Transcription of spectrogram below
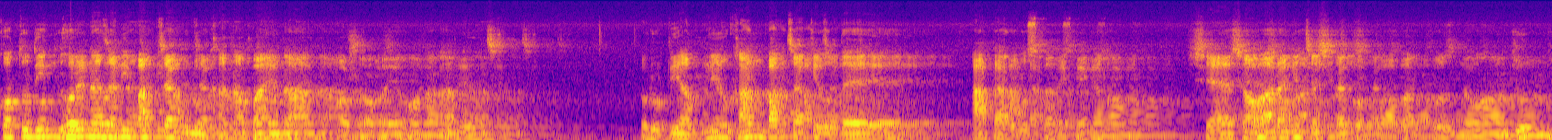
কতদিন ধরে না জানি বাচ্চাগুলো খানা পায় না, অসহায় অনাহারে আছে। রুটি আপনিও খান, বাচ্চাকেও দেয় আটার অবস্থা রেখে গেলাম। শেষ হওয়ার আগে চেষ্টা করব আবার খোঁজ নেওয়ার জন্য।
